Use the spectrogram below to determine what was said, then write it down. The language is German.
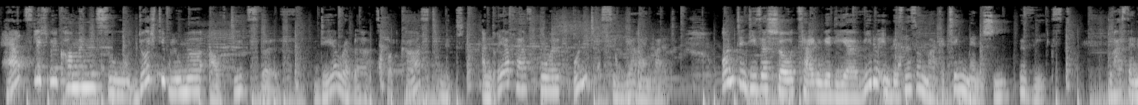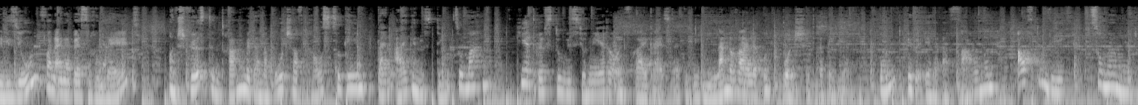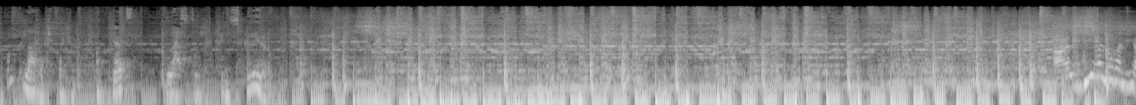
Herzlich willkommen zu Durch die Blume auf die Zwölf, der Rebel Hearts Podcast mit Andrea Perskohl und Silvia Reinwald. Und in dieser Show zeigen wir dir, wie du im Business und Marketing Menschen bewegst. Du hast eine Vision von einer besseren Welt und spürst den Drang, mit deiner Botschaft rauszugehen, dein eigenes Ding zu machen? Hier triffst du Visionäre und Freigeister, die gegen Langeweile und Bullshit rebellieren und über ihre Erfahrungen auf dem Weg zu mehr Mut und Klarheit sprechen. Und jetzt lass dich inspirieren.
